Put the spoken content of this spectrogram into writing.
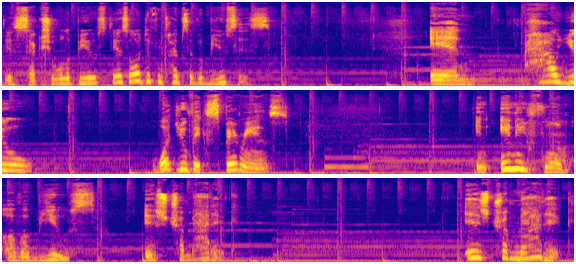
there's sexual abuse, there's all different types of abuses. And how you what you've experienced in any form of abuse is traumatic. Is traumatic.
